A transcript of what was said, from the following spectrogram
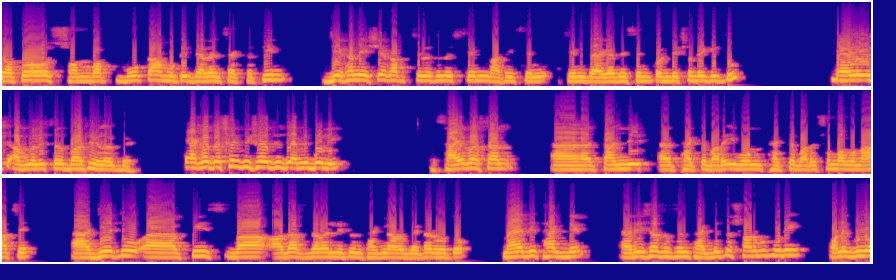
যত সম্ভব মোটামুটি ব্যালেন্স একটা টিম যেখানে এশিয়া কাপ ছিল সেম মাঠে সেম সেম জায়গাতে সেম কন্ডিশনে কিন্তু বাংলাদেশ, আফগানিস্তান, মাঠে লাগবে। একাদশের বিষয়ে যদি আমি বলি সাহেব হাসান তানজিদ থাকতে পারে, ইমন থাকতে পারে, সম্ভাবনা আছে। যেহেতু পিস বা আদার্স যারা লিটন থাকলে আরও বেটার হতো। মেহেদি থাকবে রিশাদ হোসেন থাকবে। তো সর্বোপরি অনেকগুলো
